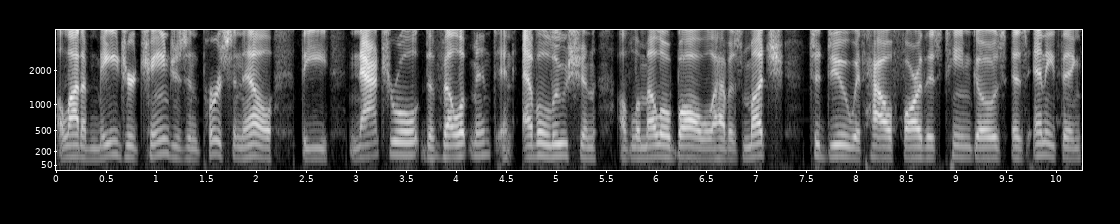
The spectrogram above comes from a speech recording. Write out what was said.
a lot of major changes in personnel, the natural development and evolution of LaMelo Ball will have as much to do with how far this team goes as anything.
